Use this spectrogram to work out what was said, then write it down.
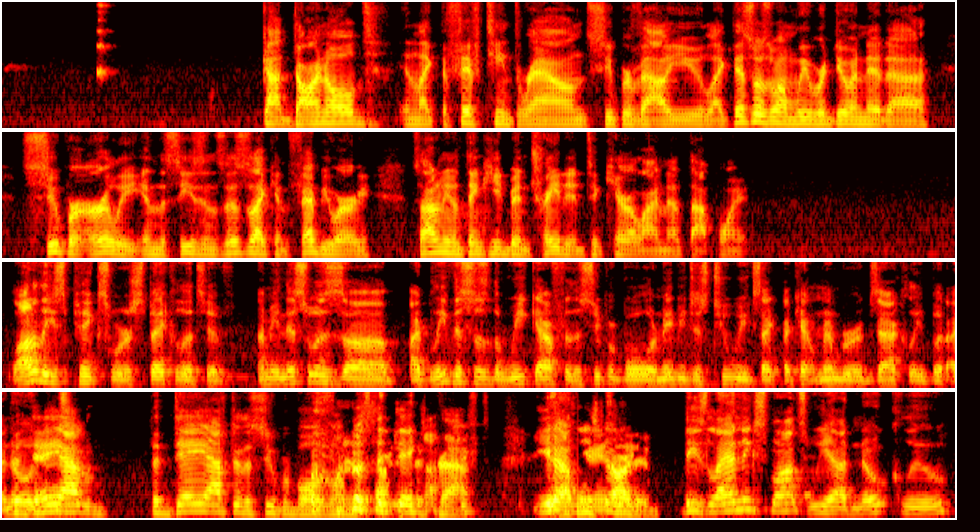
Got Darnold in like the 15th round, super value. Like this was when we were doing it uh super early in the seasons. This is like in February. So I don't even think he'd been traded to Carolina at that point. A lot of these picks were speculative. I mean, this was, uh, I believe this was the week after the Super Bowl, or maybe just two weeks. I, I can't remember exactly, but I know The day after the day after the Super Bowl is when we started this draft. Yeah, That's we started. these landing spots we had no clue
